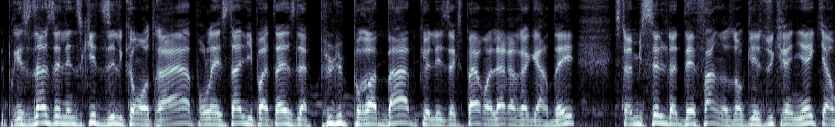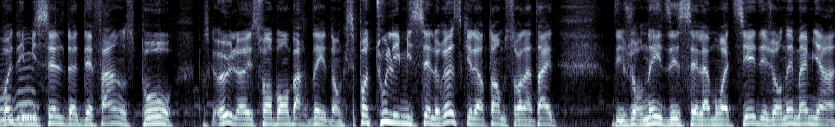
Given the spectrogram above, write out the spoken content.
le président Zelensky dit le contraire. Pour l'instant, l'hypothèse la plus probable que les experts ont l'air à regarder, c'est un missile de défense. Donc, les Ukrainiens qui envoient des missiles de défense pour... Parce que eux, là, ils se font bombarder. Donc, c'est pas tous les missiles russes qui leur tombent sur la tête. Des journées, ils disent c'est la moitié. Des journées, même, il y en-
